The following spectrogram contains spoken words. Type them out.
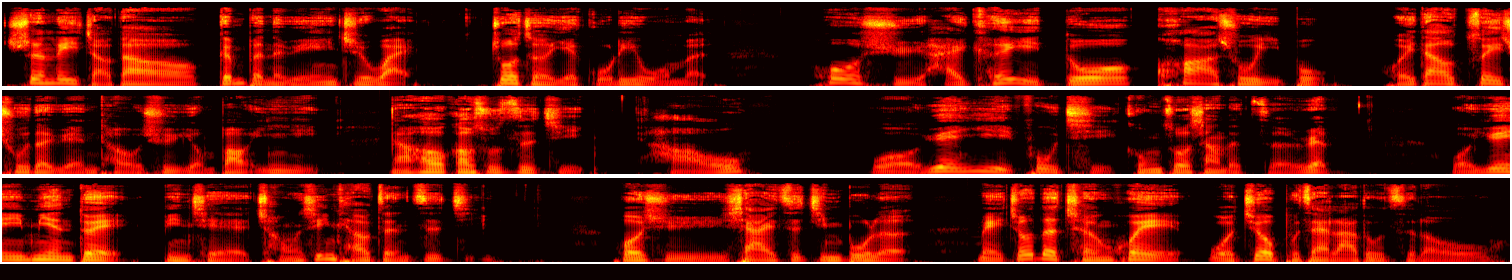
顺利找到根本的原因之外，作者也鼓励我们，或许还可以多跨出一步，回到最初的源头去拥抱阴影，然后告诉自己：好，我愿意负起工作上的责任，我愿意面对，并且重新调整自己。或许下一次进步了，每周的晨会我就不再拉肚子喽。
